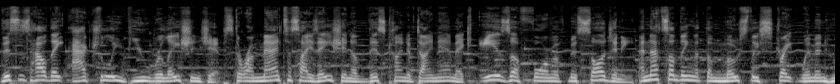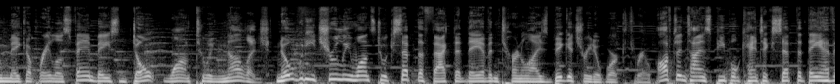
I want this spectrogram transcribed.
this is how they actually view relationships. The romanticization of this kind of dynamic is a form of misogyny, and that's something that the mostly straight women who make up Reylo's fanbase don't want to acknowledge. Nobody truly wants to accept the fact that they have internalized bigotry to work through. Oftentimes, people can't accept that they have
